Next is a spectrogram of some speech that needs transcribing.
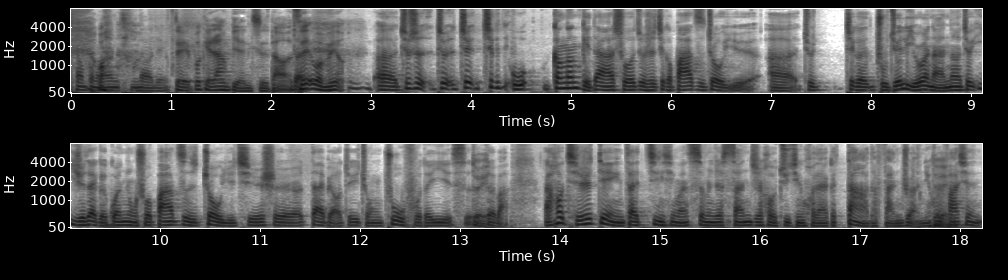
千万不能听到这个，对，不可以让别人知道，所以我没有。呃，就是就这这个。我刚刚给大家说，就是这个八字咒语，呃，就这个主角李若男呢，就一直在给观众说，八字咒语其实是代表着一种祝福的意思，对，对吧？然后其实电影在进行完四分之三之后，剧情会来个大的反转，你会发现。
